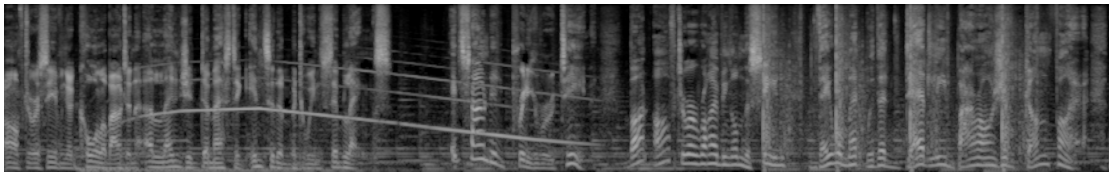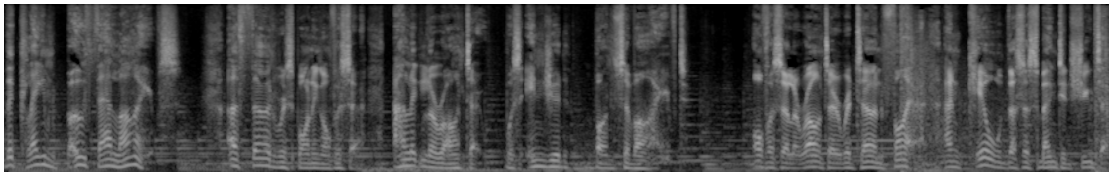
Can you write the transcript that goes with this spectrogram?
after receiving a call about an alleged domestic incident between siblings. It sounded pretty routine, but after arriving on the scene, they were met with a deadly barrage of gunfire that claimed both their lives. A third responding officer, Alec Iurato, was injured but survived. Officer Iurato returned fire and killed the suspected shooter,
